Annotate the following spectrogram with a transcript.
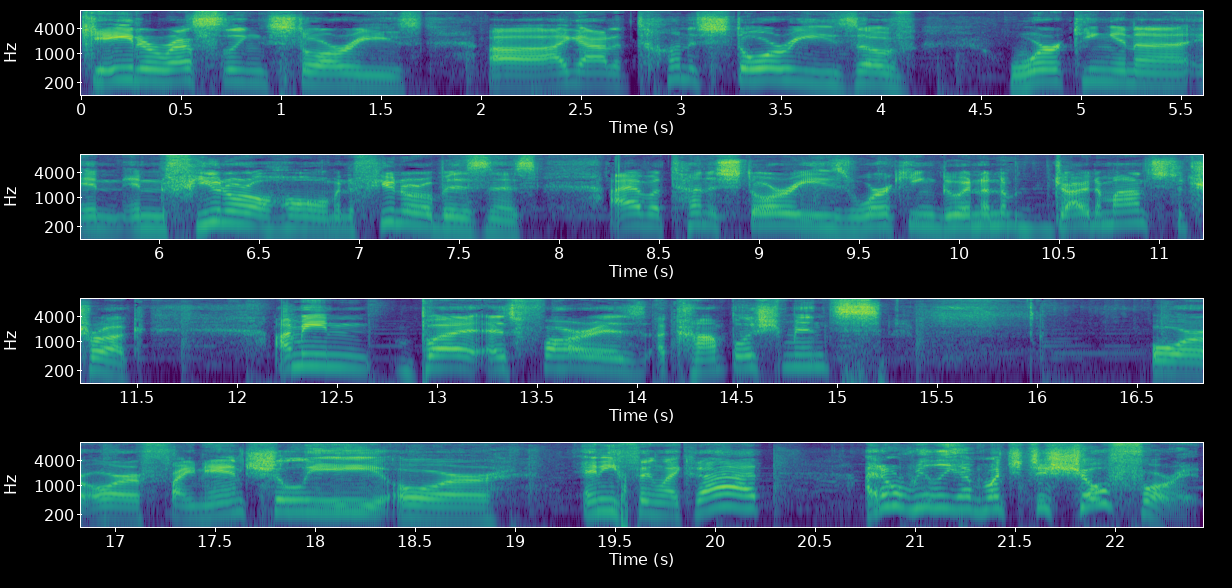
gator wrestling stories. Uh, I got a ton of stories of working in a in in funeral home in a funeral business. I have a ton of stories working doing a driving a monster truck. I mean, but as far as accomplishments or or financially or anything like that, I don't really have much to show for it.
